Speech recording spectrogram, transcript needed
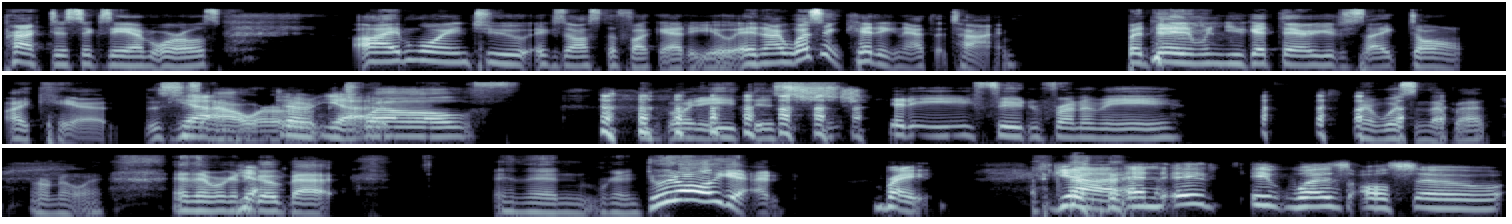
practice exam orals. I'm going to exhaust the fuck out of you. And I wasn't kidding at the time. But then when you get there, you're just like, don't, I can't. This is Yeah, hour yeah. 12. I'm going to eat this shitty food in front of me. And it wasn't that bad. I don't know why. And then we're going to Yeah. go back and then we're going to do it all again. Right. Yeah, and it it was also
